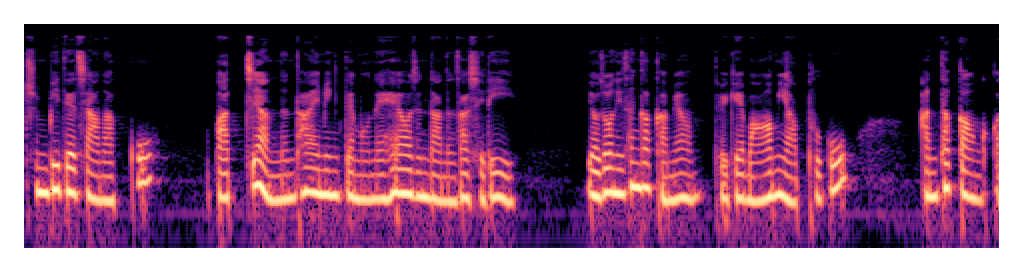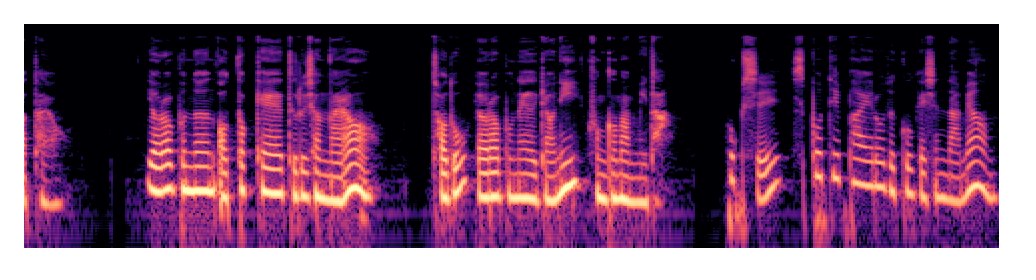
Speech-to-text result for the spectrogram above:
준비되지 않았고, 맞지 않는 타이밍 때문에 헤어진다는 사실이 여전히 생각하면 되게 마음이 아프고 안타까운 것 같아요. 여러분은 어떻게 들으셨나요? 저도 여러분의 의견이 궁금합니다. 혹시 스포티파이로 듣고 계신다면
